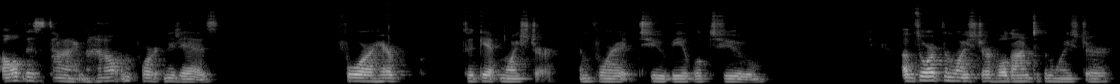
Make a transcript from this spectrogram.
all this time how important it is for hair to get moisture and for it to be able to absorb the moisture, hold on to the moisture,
